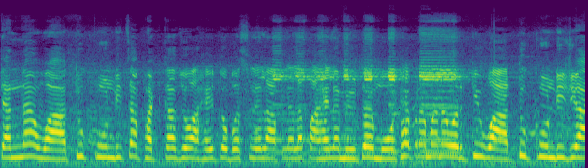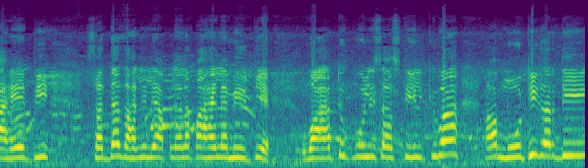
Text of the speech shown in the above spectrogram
त्यांना वाहतूक कोंडीचा फटका जो आहे तो बसलेला आपल्याला पाहायला मिळतोय. मोठ्या प्रमाणावरती वाहतूक कोंडी जी आहे ती सध्या झालेली आपल्याला पाहायला मिळते वाहतूक पोलीस असतील किंवा मोठी गर्दी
